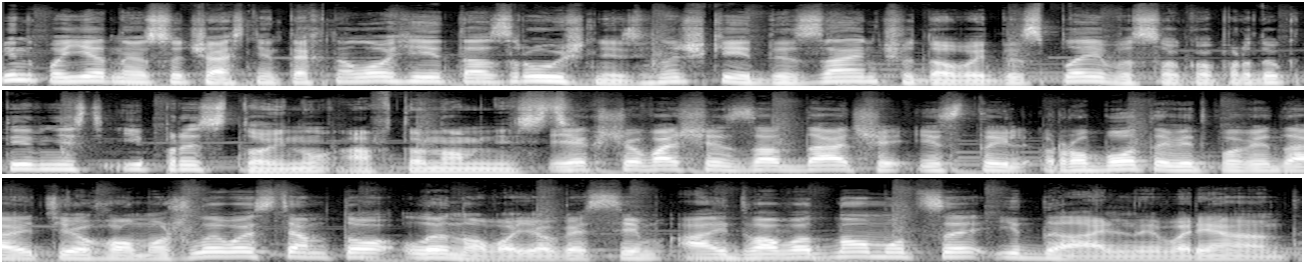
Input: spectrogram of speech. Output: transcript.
Він поєднує сучасні технології та зручність, гнучкий дизайн, чудовий дисплей, високу продуктивність і пристойну автономність. І Якщо ваші задачі і стиль роботи відповідають його можливостям, то Lenovo Yoga 7 i2 в одному це ідеальний варіант.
